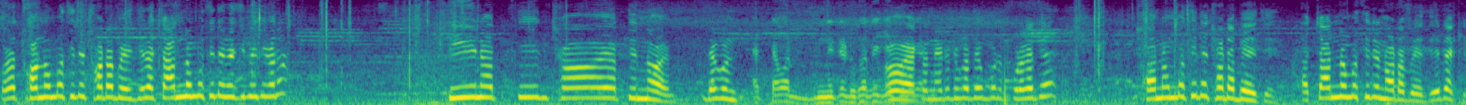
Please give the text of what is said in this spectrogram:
ওরা ছ নম্বর সিটে ছটা পেয়েছে। এরা চার নম্বর সিটে বেশি পেয়েছে কেন? তিন আর তিন ছয় আর তিন নয়। দেখুন। একটা আবার নেটে ঢুকাতে ও একটা নেটে ঢুকাতে পড়ে- গেছে। ছ নম্বর সিটে ছটা পেয়েছে আর চার নম্বর সিটে নটা পেয়েছে। এটা কি?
